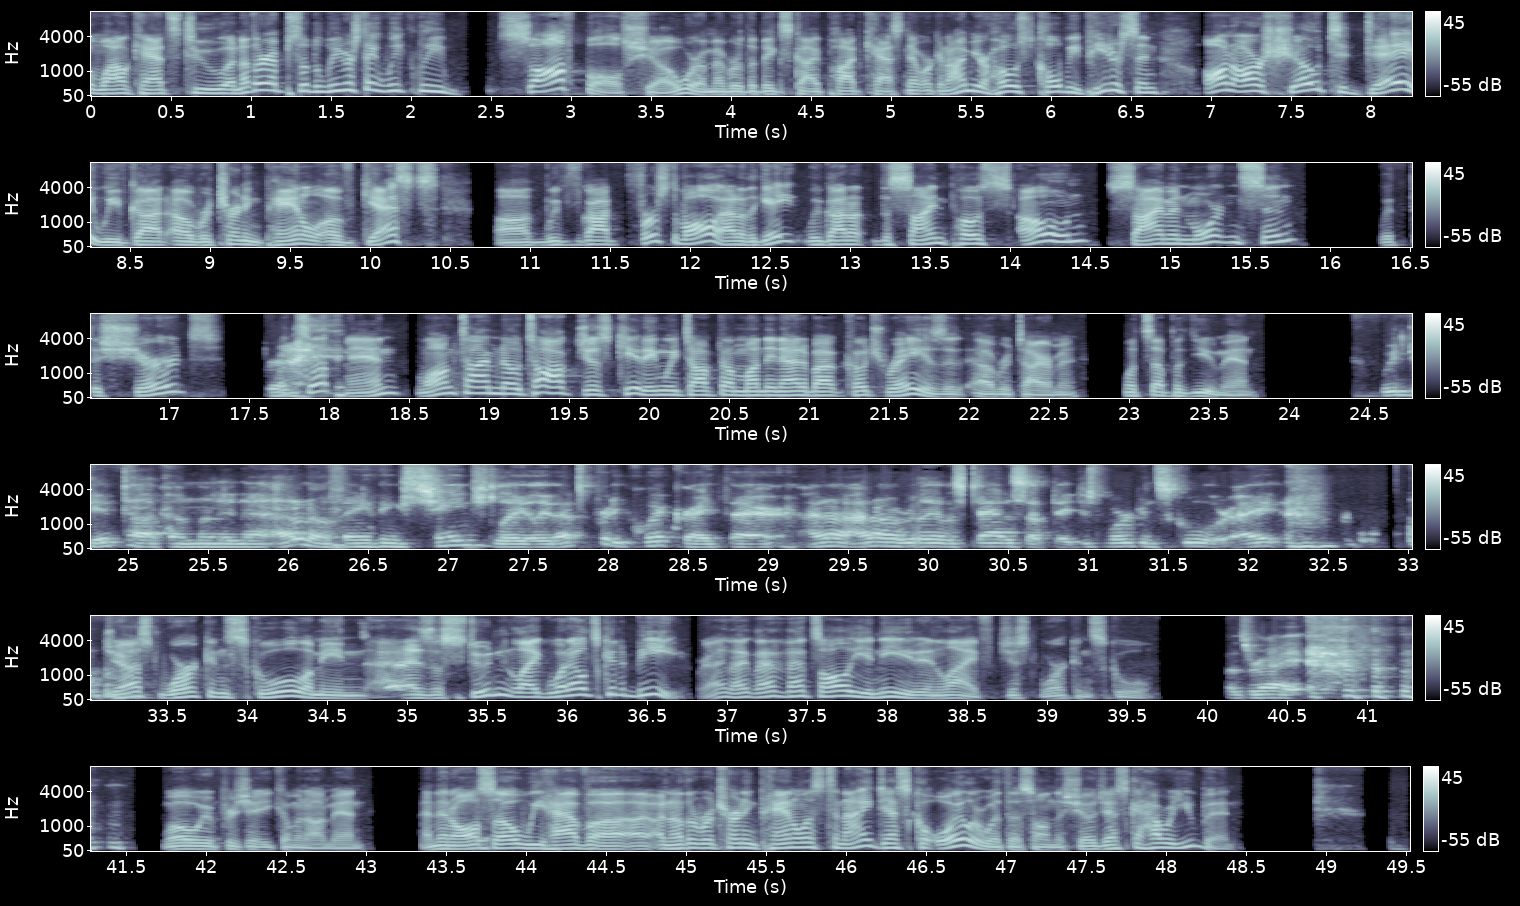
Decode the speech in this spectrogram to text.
Welcome, Wildcats, to another episode of Weber State Weekly Softball Show. We're a member of the Big Sky Podcast Network, and I'm your host, Colby Peterson. On our show today, we've got a returning panel of guests. Uh, we've got, first of all, out of the gate, we've got uh, the signpost's own Simon Mortensen with the shirt. What's up, man? Long time no talk. Just kidding. We talked on Monday night about Coach Ray's uh, retirement. What's up with you, man? We did talk on Monday night. I don't know if anything's changed lately. That's pretty quick right there. I don't I don't really have a status update. Just work in school, right? Just work in school. I mean, as a student, like what else could it be, right? Like that, that's all you need in life. Just work in school. That's right. well, we appreciate you coming on, man. And then also we have uh, another returning panelist tonight, Jessica Euler, with us on the show. Jessica, how are you been?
